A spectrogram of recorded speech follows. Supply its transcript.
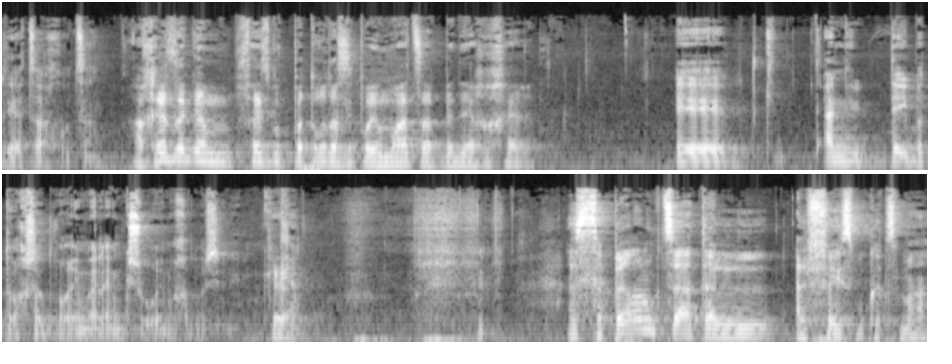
זה יצא החוצה. אחרי זה גם פייסבוק פתרו את הסיפור עם וואטסאפ בדרך אחרת. אה, אני די בטוח שהדברים האלה הם קשורים אחד בשני. כן. אז ספר לנו קצת על, על פייסבוק עצמה.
